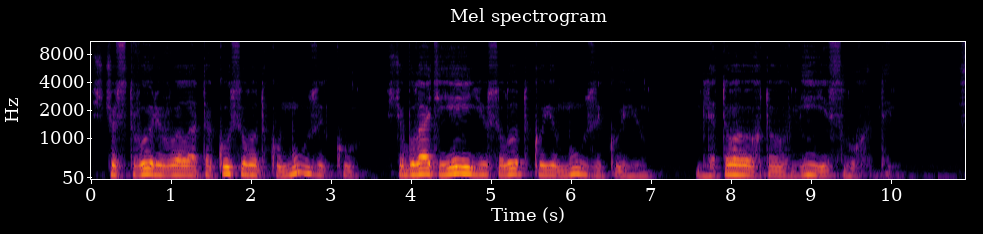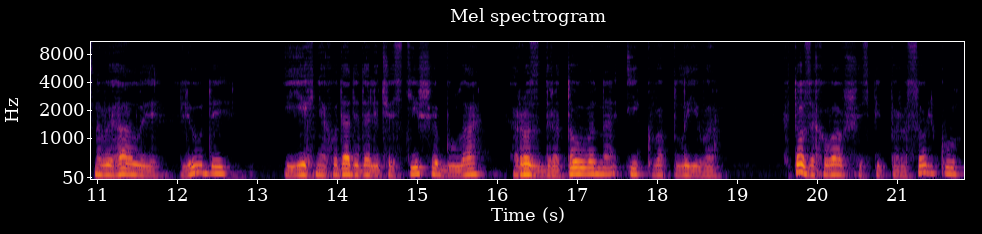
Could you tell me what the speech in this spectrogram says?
що створювала таку солодку музику, що була тією солодкою музикою для того, хто вміє слухати сновигали люди, і їхня хода дедалі частіше була роздратована і кваплива. Хто, заховавшись під парасольку,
